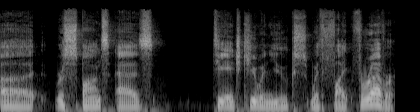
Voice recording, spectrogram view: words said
uh, response as THQ and Yuke's with Fight Forever.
